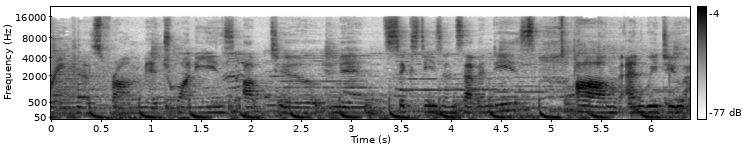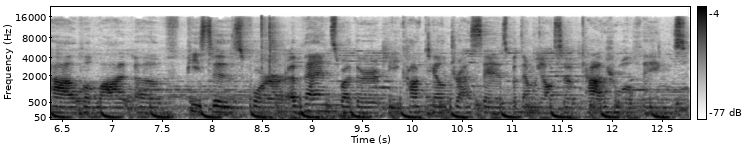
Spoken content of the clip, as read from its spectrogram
ranges from mid 20s up to mid 60s and 70s. Um, and we do have a lot of pieces for events, whether it be cocktail dresses, but then we also have casual things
